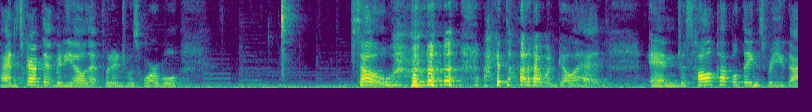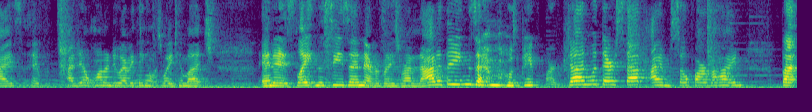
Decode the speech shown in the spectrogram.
I had to scrap that video. That footage was horrible. So, I thought I would go ahead and just haul a couple things for you guys. I don't want to do everything. It was way too much. And it's late in the season. Everybody's running out of things. Most people are done with their stuff. I am so far behind. But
